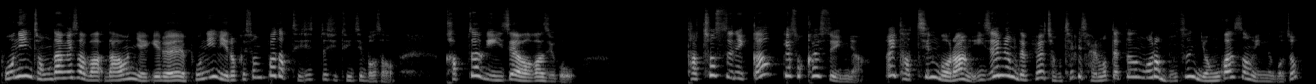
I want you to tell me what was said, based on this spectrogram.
본인 정당에서 마, 나온 얘기를 본인이 이렇게 손바닥 뒤집듯이 뒤집어서 갑자기 이제 와가지고 다쳤으니까 계속 할 수 있냐? 아니 다친 거랑 이재명 대표의 정책이 잘못됐다는 거랑 무슨 연관성이 있는 거죠?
